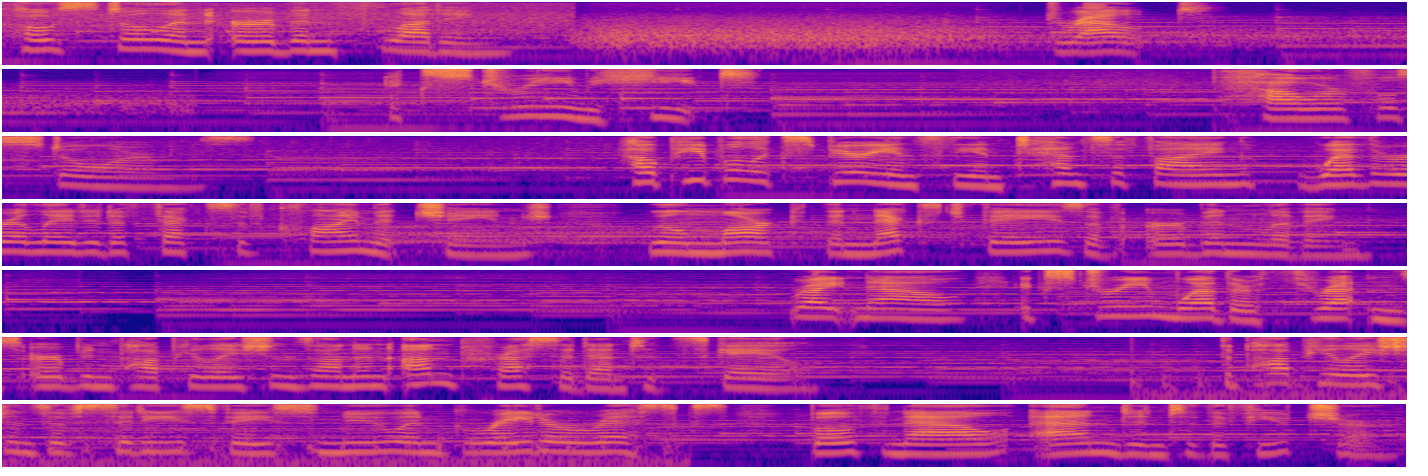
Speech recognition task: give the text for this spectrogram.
coastal and urban flooding, drought, extreme heat, powerful storms. How people experience the intensifying weather related effects of climate change will mark the next phase of urban living. Right now, extreme weather threatens urban populations on an unprecedented scale. The populations of cities face new and greater risks, both now and into the future.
